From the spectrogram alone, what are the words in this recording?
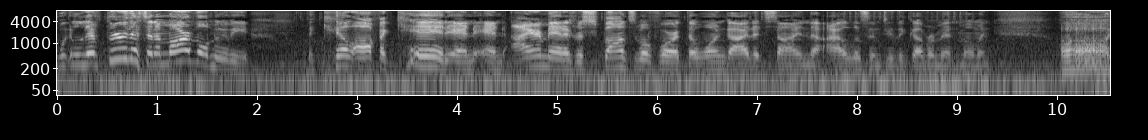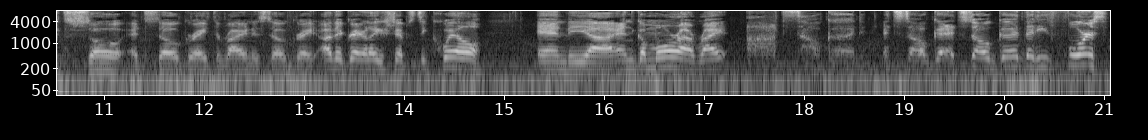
lived through this in a Marvel movie. They kill off a kid, and and Iron Man is responsible for it. The one guy that signed the "I'll listen to the government" moment. Oh, it's so it's so great. The writing is so great. Other great relationships: the Quill and the uh, and Gamora. Right? Oh, it's so good. It's so good. It's so good that he's forced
